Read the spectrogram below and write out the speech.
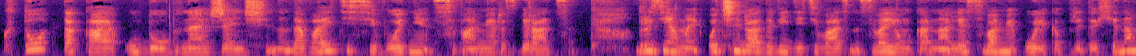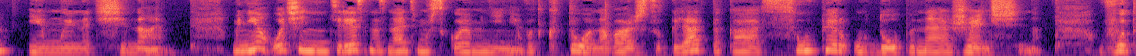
кто такая удобная женщина? Давайте сегодня с вами разбираться. Друзья мои, очень рада видеть вас на своем канале. С вами Ольга Придухина, и мы начинаем. Мне очень интересно знать мужское мнение. Вот кто, на ваш взгляд, такая супер удобная женщина? Вот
